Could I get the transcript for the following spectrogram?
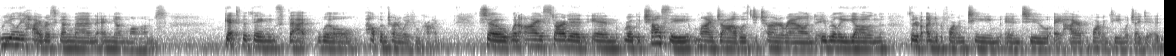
really high risk young men and young moms get to the things that will help them turn away from crime. So when I started in Roca Chelsea, my job was to turn around a really young, sort of underperforming team into a higher performing team, which I did.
